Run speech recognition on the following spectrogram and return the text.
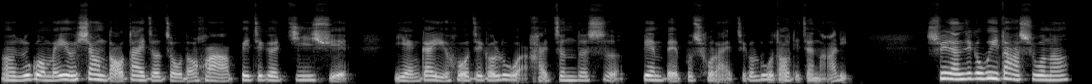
嗯，如果没有向导带着走的话，被这个积雪掩盖以后，这个路啊，还真的是辨别不出来这个路到底在哪里。虽然这个魏大叔呢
